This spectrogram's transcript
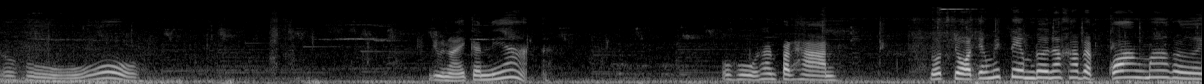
โอ้โห อยู่ไหนกันเนี่ย โอ้โห ท่านประธาน รถจอดยังไม่เต็มเลยนะคะ แบบกว้างมากเลย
